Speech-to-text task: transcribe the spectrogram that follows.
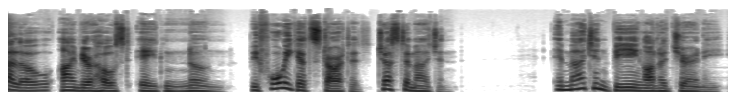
Hello, I'm your host, Aidan Noon. Before we get started, just imagine. Imagine being on a journey,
